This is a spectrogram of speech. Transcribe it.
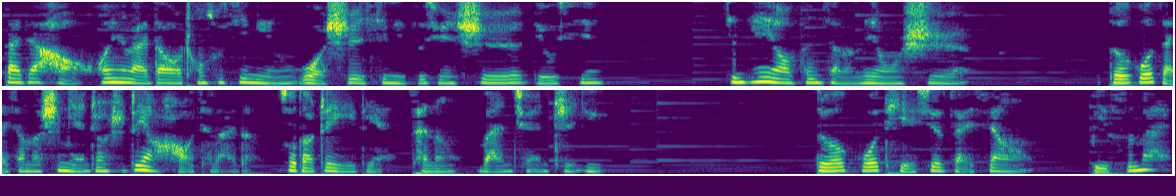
大家好，欢迎来到重塑心灵，我是心理咨询师刘星。今天要分享的内容是：德国宰相的失眠症是这样好起来的，做到这一点才能完全治愈。德国铁血宰相俾斯麦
